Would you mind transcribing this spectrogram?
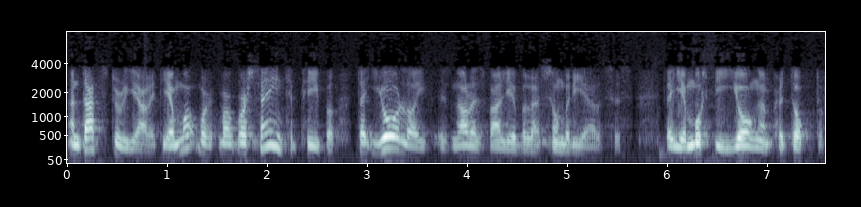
And that's the reality. And what we're, what we're saying to people that your life is not as valuable as somebody else's, that you must be young and productive.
